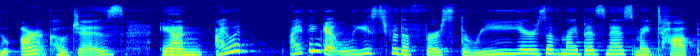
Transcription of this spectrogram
who aren't coaches and I would I think at least for the first 3 years of my business my top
